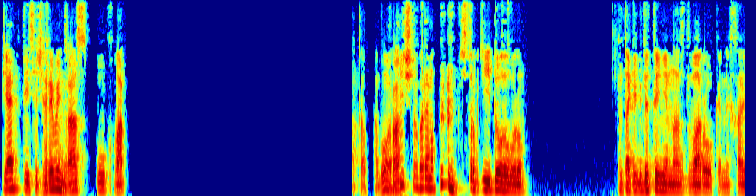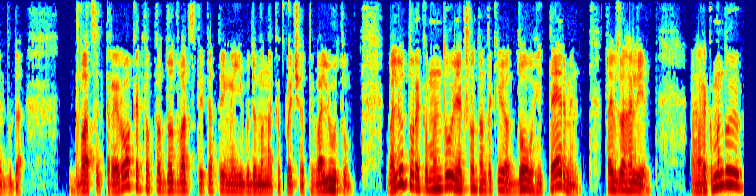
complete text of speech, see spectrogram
5 тисяч гривень раз у квартал. Або разично беремо строк дії договору. Так як дитині в нас 2 роки, нехай буде 23 роки, тобто до 25 ми її будемо накопичувати валюту. Валюту рекомендую, якщо там такий от довгий термін, та й взагалі. е, Рекомендую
